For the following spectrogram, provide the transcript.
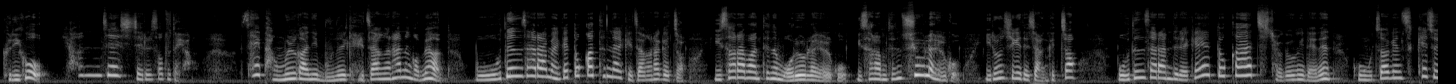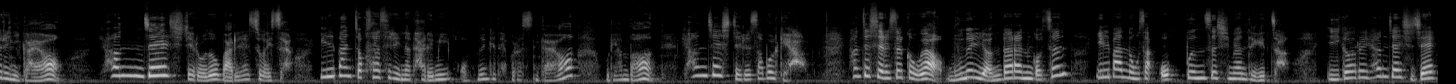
그리고 현재 시제를 써도 돼요. 새 박물관이 문을 개장을 하는 거면 모든 사람에게 똑같은 날 개장을 하겠죠. 이 사람한테는 월요일 날 열고 이 사람한테는 수요일 날 열고 이런 식이 되지 않겠죠? 모든 사람들에게 똑같이 적용이 되는 공적인 스케줄이니까요. 현재 시제로도 말을 할 수가 있어요. 일반적 사실이나 다름이 없는 게 돼버렸으니까요. 우리 한번 현재 시제를 써볼게요. 현재 시제를 쓸 거고요. 문을 연다라는 것은 일반 동사 open 쓰시면 되겠죠. 이거를 현재 시제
